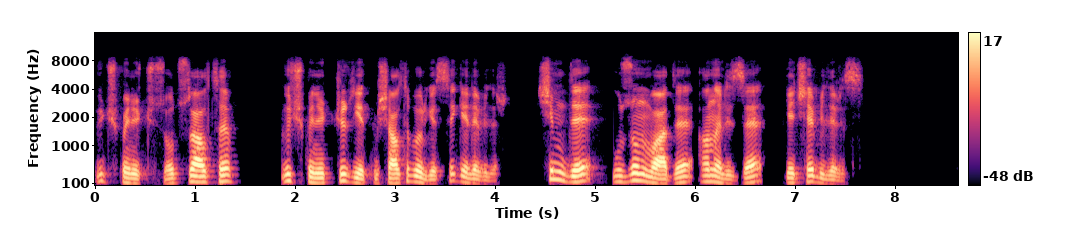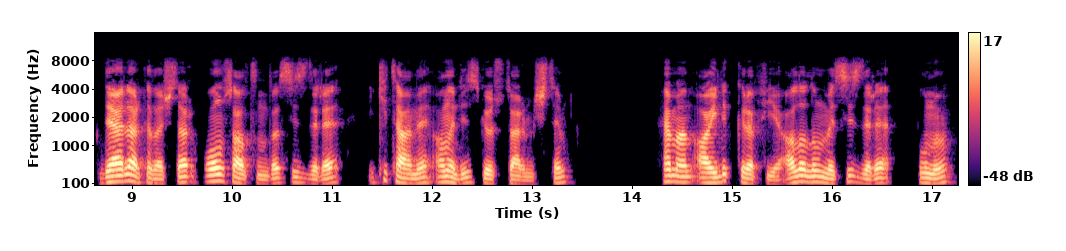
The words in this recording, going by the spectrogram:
3336, 3376 bölgesi gelebilir. Şimdi uzun vade analize geçebiliriz. Değerli arkadaşlar, ons altında sizlere iki tane analiz göstermiştim. Hemen aylık grafiği alalım ve sizlere bunu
